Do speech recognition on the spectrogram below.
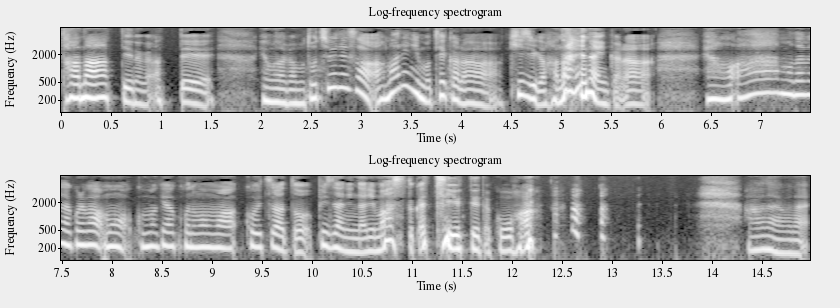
たなっていうのがあっていやもうだからもう途中でさあまりにも手から生地が離れないからいやもうああもうダメだこれはもう小牧はこのままこいつらとピザになりますとかって言ってた後半。危ない危ない。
